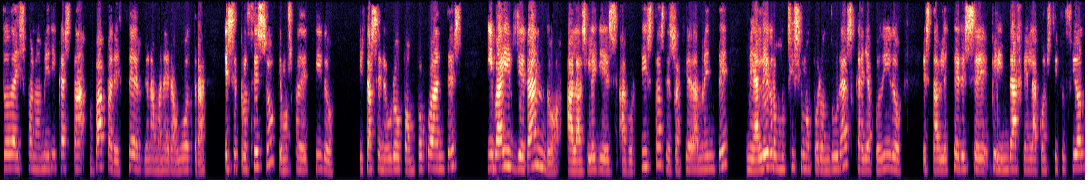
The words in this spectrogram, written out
toda Hispanoamérica está, va a padecer de una manera u otra ese proceso que hemos padecido quizás en Europa un poco antes y va a ir llegando a las leyes abortistas, desgraciadamente. Me alegro muchísimo por Honduras que haya podido establecer ese blindaje en la Constitución,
